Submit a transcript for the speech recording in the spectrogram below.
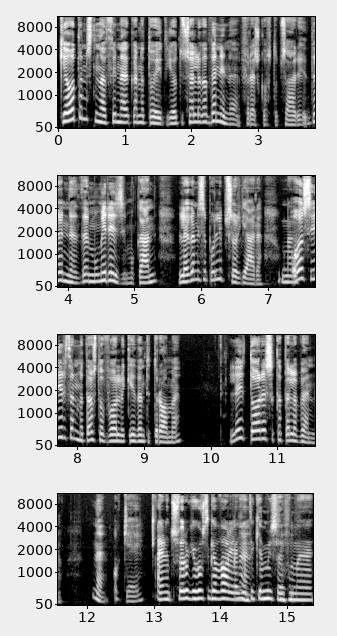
Και όταν στην Αθήνα έκανα το ίδιο, τους έλεγα δεν είναι φρέσκο αυτό το ψάρι. Δεν, είναι, δεν μου μυρίζει, μου κάνει. Λέγανε είσαι πολύ ψωριάρα. Ναι. Όσοι ήρθαν μετά στο Βόλο και είδαν τι τρώμε, λέει τώρα σε καταλαβαίνω. Ναι, οκ. Α, να τους φέρω κι εγώ στην Καβάλα, Ναι. γιατί και εμείς έχουμε.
